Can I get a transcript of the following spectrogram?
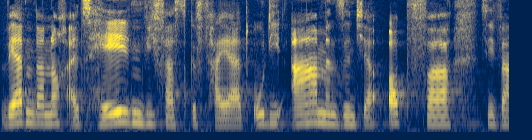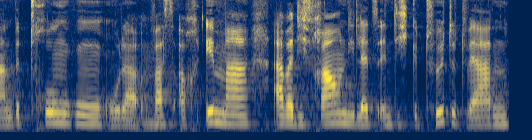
werden dann noch als Helden wie fast gefeiert. Oh, die Armen sind ja Opfer, sie waren betrunken oder mhm. was auch immer. Aber die Frauen, die letztendlich getötet werden,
